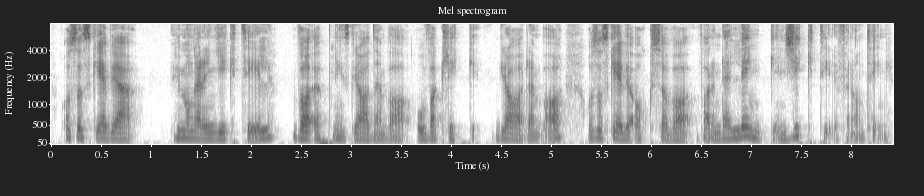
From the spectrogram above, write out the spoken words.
och så skrev jag hur många den gick till, vad öppningsgraden var och vad klickgraden var. Och så skrev jag också vad, vad den där länken gick till för någonting.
